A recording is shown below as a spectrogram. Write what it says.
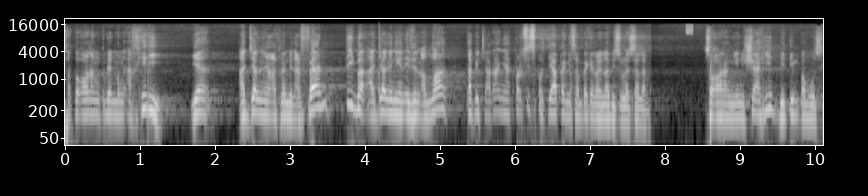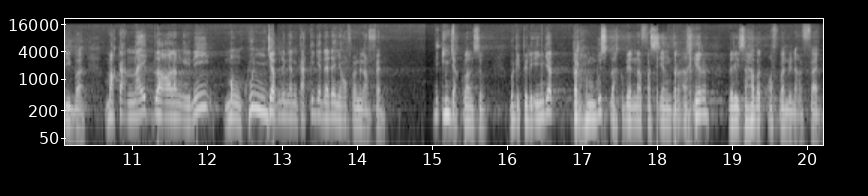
Satu orang kemudian mengakhiri ya ajalnya Uthman bin Affan, tiba ajalnya dengan izin Allah, tapi caranya persis seperti apa yang disampaikan oleh Nabi Sallallahu Alaihi Wasallam. Seorang yang syahid ditimpa musibah, maka naiklah orang ini menghunjam dengan kakinya dadanya Uthman bin Affan. Diinjak langsung. Begitu diinjak, terhembuslah kemudian nafas yang terakhir dari sahabat Uthman bin Affan.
